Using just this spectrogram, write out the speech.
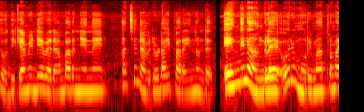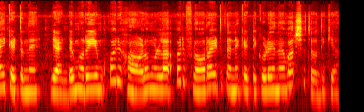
ചോദിക്കാൻ വേണ്ടിയാ വരാൻ പറഞ്ഞെന്ന്. അച്ഛൻ അവരോടായി പറയുന്നുണ്ട്. എന്തിനാ അങ്കിളെ ഒരു മുറി മാത്രമായി കെട്ടുന്നേ? രണ്ട് മുറിയും ഒരു ഹാളുമുള്ള ഒരു ഫ്ലോറായിട്ട് തന്നെ കെട്ടിക്കൂടെ എന്ന് വർഷ ചോദിക്കുക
